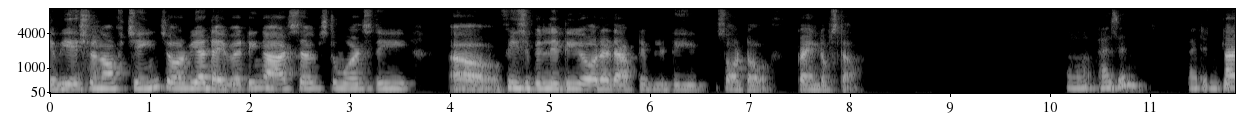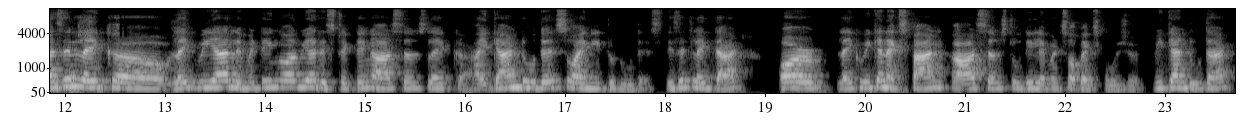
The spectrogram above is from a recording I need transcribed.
aviation of change, or we are diverting ourselves towards the uh, feasibility or adaptability sort of kind of stuff? Uh, as in, I didn't get As in, like, uh, like we are limiting or we are restricting ourselves. Like, I can't do this, so I need to do this. Is it like that, or like we can expand ourselves to the limits of exposure? We can do that.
